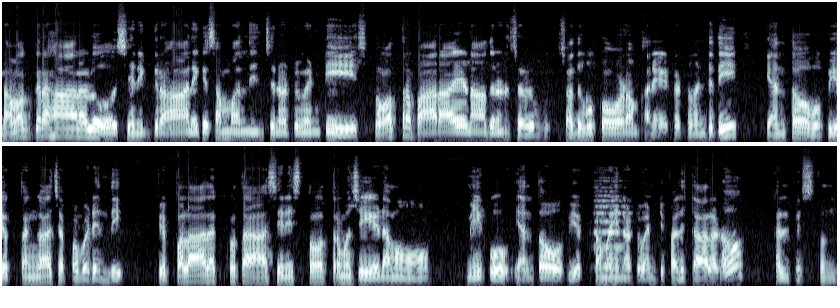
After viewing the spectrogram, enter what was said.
నవగ్రహాలలో శనిగ్రహానికి సంబంధించినటువంటి స్తోత్ర పారాయణాదులను చదువు చదువుకోవడం అనేటటువంటిది ఎంతో ఉపయుక్తంగా చెప్పబడింది. పిప్పలాలకృత శని స్తోత్రము చేయడము మీకు ఎంతో ఉపయుక్తమైనటువంటి ఫలితాలను కల్పిస్తుంది.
